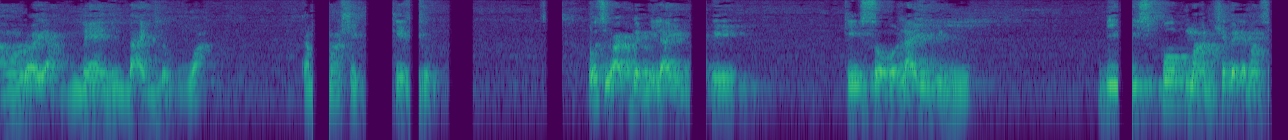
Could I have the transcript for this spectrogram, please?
àwọn lọ́ọ̀yà mẹ́rin báyìí lòun wá ká máa ṣe kéèzì ó sì wá gbẹ̀mí láyè pé kí n sọ̀rọ̀ láyè òun bíi spokesman ṣé bẹ́ẹ̀ lè máa sọ?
